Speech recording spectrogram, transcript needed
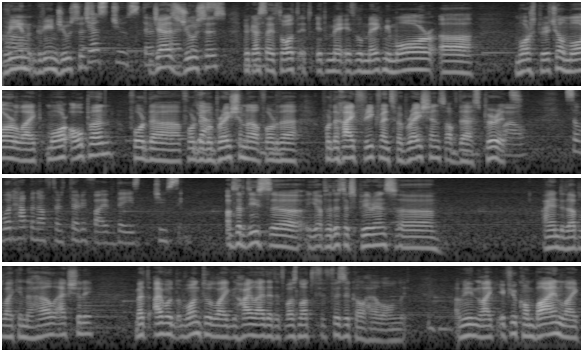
green Wow. green juices, Just juice. 35 just days. juices, because Mhm. I thought it it may it will make me more uh, more spiritual, more like more open for the for the vibrational for Mhm. the for the high frequency vibrations of the Okay. spirits. Wow. So what happened after 35 days juicing? after this uh, yeah, after this experience uh, i ended up like in the hell actually but i would want to like highlight that it was not physical hell only Mhm. i mean like if you combine like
